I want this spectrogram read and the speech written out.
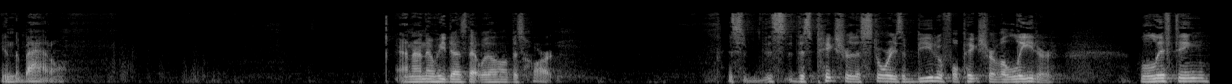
in the battle. And I know he does that with all of his heart. This, this, this picture, this story is a beautiful picture of a leader lifting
